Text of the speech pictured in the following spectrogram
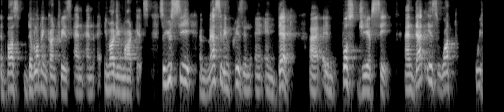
advanced developing countries and, and emerging markets. So you see a massive increase in, in, debt uh, in post-GFC. And that is what we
